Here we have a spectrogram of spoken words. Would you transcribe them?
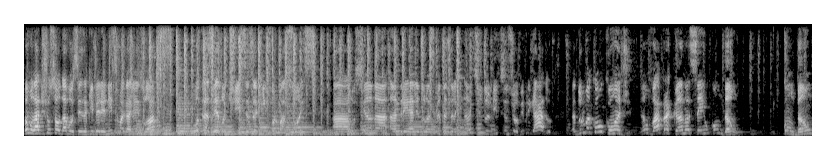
vamos lá, deixa eu saudar vocês aqui, Berenice Magalhães Lopes. Vou trazer notícias aqui, informações. A Luciana Andriele do Nascimento está dizendo aqui, antes de dormir, preciso te ouvir. Obrigado. Durma com o conde. Não vá para a cama sem o condão. Condão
